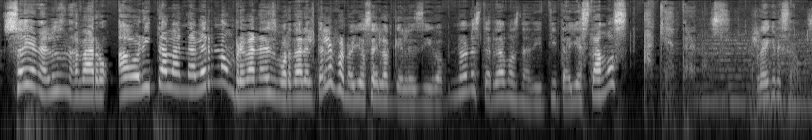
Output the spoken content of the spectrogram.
Soy Ana Luz Navarro. Ahorita van a ver nombre, van a desbordar el teléfono. Yo sé lo que les digo. No nos tardamos naditita. Ya estamos aquí entramos. Regresamos.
